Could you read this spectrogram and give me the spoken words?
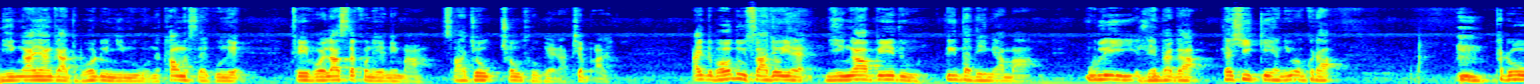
မြေငှားရမ်းကသဘောတူညီမှုကို2020ခုနှစ်ဖေဖော်ဝါရီလ18ရက်နေ့မှာစာချုပ်ချုပ်ဆိုခဲ့တာဖြစ်ပါတယ်။အဲ့သဘောတူစာချုပ်ရဲ့မြေငှားပေးသူပြည်သက်တွေများမှာမူလီအလင်းဘက်ကလက်ရှိ KNU ဥက္ကဋ္ဌဖဒို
